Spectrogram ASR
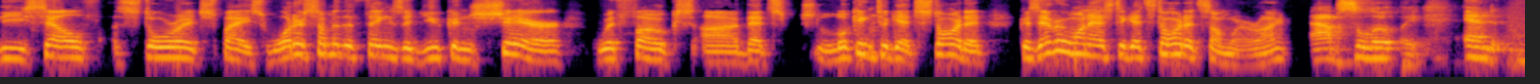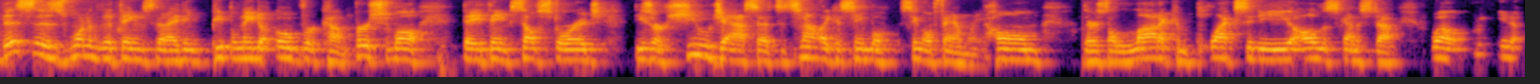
the self storage space, what are some of the things that you can share with folks uh, that's looking to get started because everyone has to get started somewhere right? Absolutely. And this is one of the things that i think people need to overcome. First of all they think self-storage these are huge assets. It's not like a single single family home. There's a lot of complexity all this kind of stuff. Well you know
